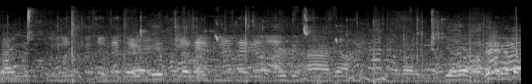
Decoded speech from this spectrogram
साइकल पहिला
